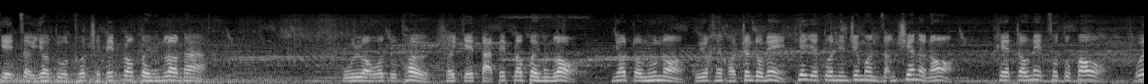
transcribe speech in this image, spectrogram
chế giờ do tụi thuốc sẽ bếp lo bề mình lo ta cú lo ở tụi thơ sẽ chế tạ bếp lo bề mình lo nhớ trâu nu nó cú yêu khai khó chân trâu nè. Thế giờ tụi nhân chế môn dẫn xiên ở nó khai trâu nè số tụi bao. Ô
